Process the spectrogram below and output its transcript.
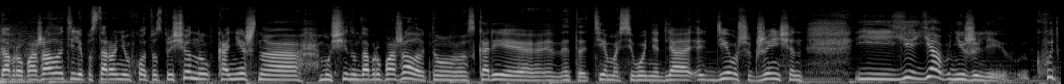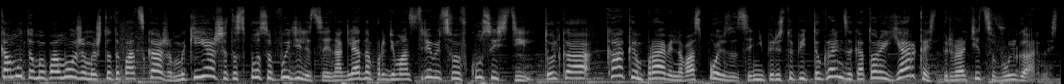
Добро пожаловать или посторонним вход воспрещен. Ну, конечно, мужчинам добро пожаловать, но скорее эта тема сегодня для девушек, женщин. И я не жалею. Хоть кому-то мы поможем и что-то подскажем. Макияж – это способ выделиться и наглядно продемонстрировать свой вкус и стиль. Только как им правильно воспользоваться, не переступить ту грань, за которой яркость превратится в вульгарность.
